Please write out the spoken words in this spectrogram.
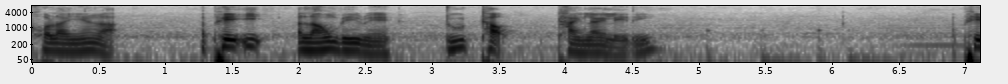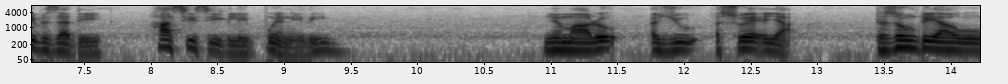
ခေါ်လိုက်ရင်းကအဖေ၏အလောင်းဘေးတွင်ဒူးထောက်ထိုင်လိုက်လေသည်အဖေပါဇက်သည် ဟာစီစီကလေးပွင့်နေသည်မြန်မာတို့အယူအစွဲအရာတစုံတရာကို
